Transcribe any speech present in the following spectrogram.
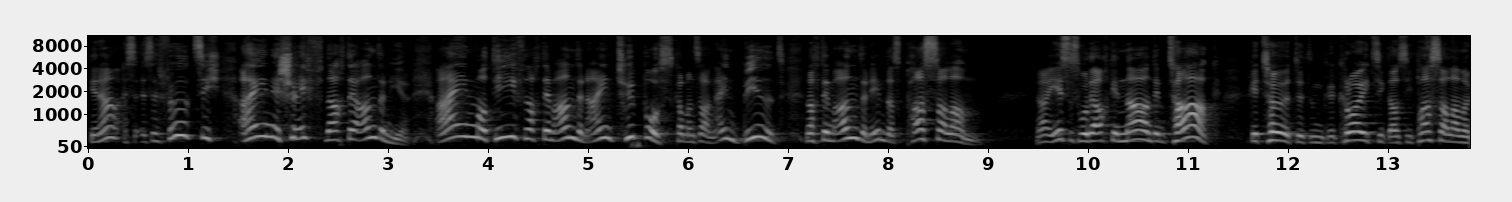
Genau, es, es, erfüllt sich eine Schrift nach der anderen hier. Ein Motiv nach dem anderen, ein Typus, kann man sagen, ein Bild nach dem anderen, eben das Passalam. Ja, Jesus wurde auch genau an dem Tag getötet und gekreuzigt, als die Passalämmer,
